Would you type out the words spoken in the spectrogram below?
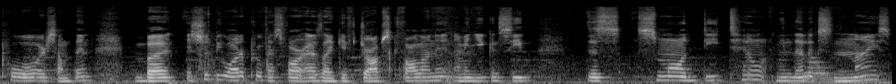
pool or something. But it should be waterproof as far as like if drops fall on it. I mean, you can see this small detail. I mean, that looks nice.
